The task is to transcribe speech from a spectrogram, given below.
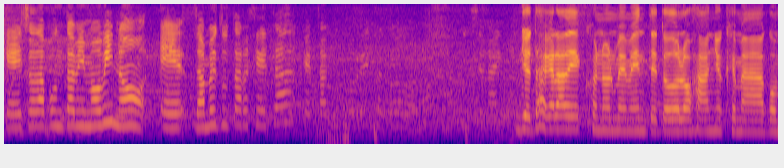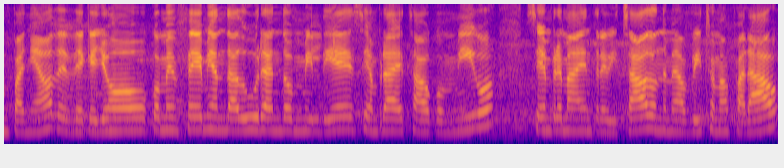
Que eso da punta a mi móvil, no. Eh, dame tu tarjeta, que está tu correcto todo, ¿no? Yo te agradezco enormemente todos los años que me has acompañado. Desde que yo comencé mi andadura en 2010, siempre has estado conmigo, siempre me has entrevistado, donde me has visto, me has parado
